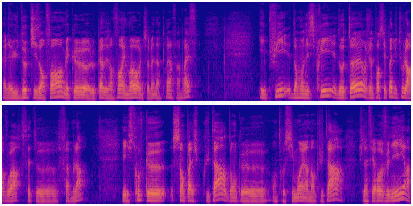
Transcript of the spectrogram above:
elle a eu deux petits-enfants, mais que le père des enfants est mort une semaine après, enfin bref. Et puis, dans mon esprit d'auteur, je ne pensais pas du tout la revoir, cette euh, femme-là. Et il se trouve que 100 pages plus tard, donc euh, entre 6 mois et un an plus tard, je la fais revenir.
